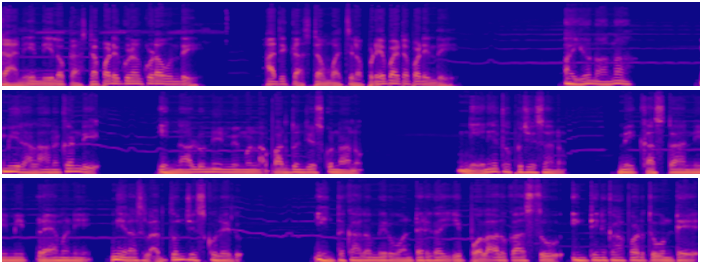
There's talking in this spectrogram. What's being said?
కానీ నీలో కష్టపడే గుణం కూడా ఉంది. అది కష్టం వచ్చినప్పుడే బయటపడింది. అయ్యో నాన్న మీరు అలా అనకండి. ఇన్నాళ్ళు నేను మిమ్మల్ని అపార్థం చేసుకున్నాను. నేనే తప్పు చేశాను. మీ కష్టాన్ని మీ ప్రేమని నేను అసలు అర్థం చేసుకోలేదు. ఇంతకాలం మీరు ఒంటరిగా ఈ పొలాలు కాస్తూ ఇంటిని కాపాడుతూ ఉంటే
